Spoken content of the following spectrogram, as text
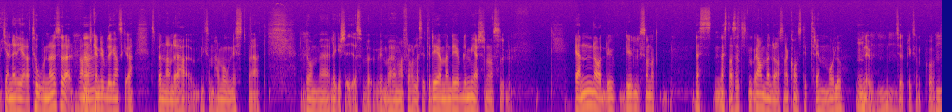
generera toner sådär. Annars Nej. kan det bli ganska spännande liksom harmoniskt med att de eh, lägger sig i och så be- behöver man förhålla sig till det. Men det blir mer som en av, det, det är liksom något, näst, nästan så att jag använder någon sån här konstigt tremolo Mm. nu. Mm. Typ liksom på, Mm.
